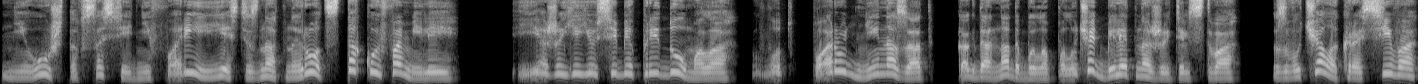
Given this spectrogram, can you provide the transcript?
Неужто в соседней Фарии есть знатный род с такой фамилией? Я же ее себе придумала, вот пару дней назад, когда надо было получать билет на жительство. Звучало красиво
